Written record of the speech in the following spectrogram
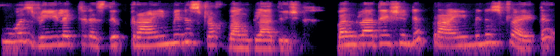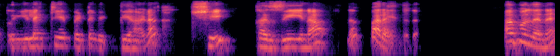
who was reelected as the prime minister of Bangladesh ബംഗ്ലാദേശിന്റെ പ്രൈം മിനിസ്റ്റർ ആയിട്ട് റീഇലക്ട് ചെയ്യപ്പെട്ട വ്യക്തിയാണ് ഷെയ്ഖ് ഹസീന എന്ന് പറയുന്നത്. അതുപോലെ തന്നെ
